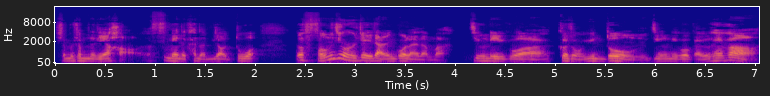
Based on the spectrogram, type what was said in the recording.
什么什么的也好，负面的看的比较多。那冯就是这一代人过来的嘛，经历过各种运动，经历过改革开放。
